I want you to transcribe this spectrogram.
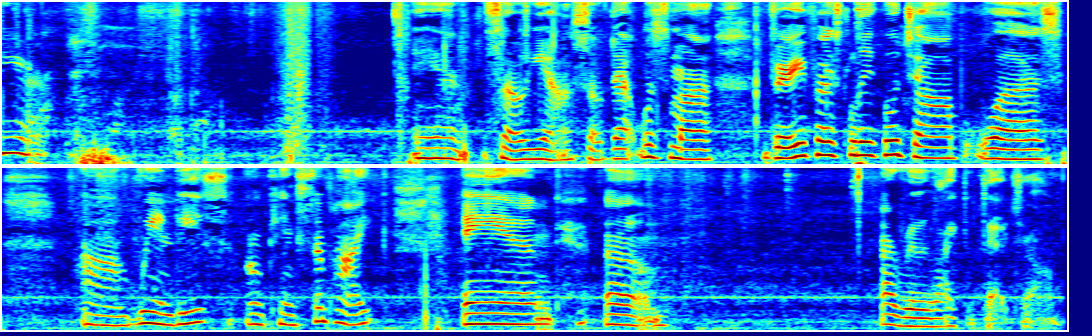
Here. And so yeah, so that was my very first legal job was um, Wendy's on Kingston Pike, and um, I really liked that job.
